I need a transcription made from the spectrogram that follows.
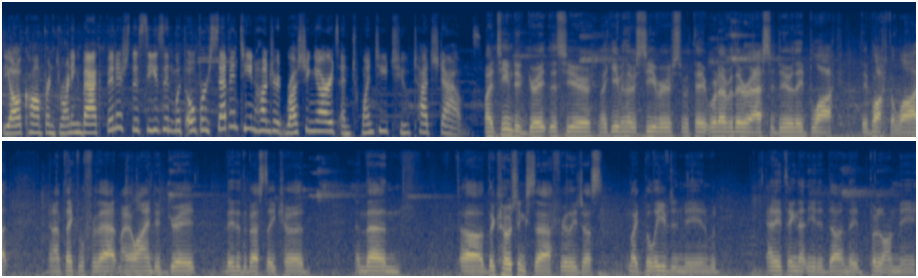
The all conference running back finished the season with over 1,700 rushing yards and 22 touchdowns. My team did great this year. Like, even the receivers, with they, whatever they were asked to do, they'd block. They blocked a lot, and I'm thankful for that. My line did great. They did the best they could. And then uh, the coaching staff really just like believed in me and would anything that needed done, they'd put it on me.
